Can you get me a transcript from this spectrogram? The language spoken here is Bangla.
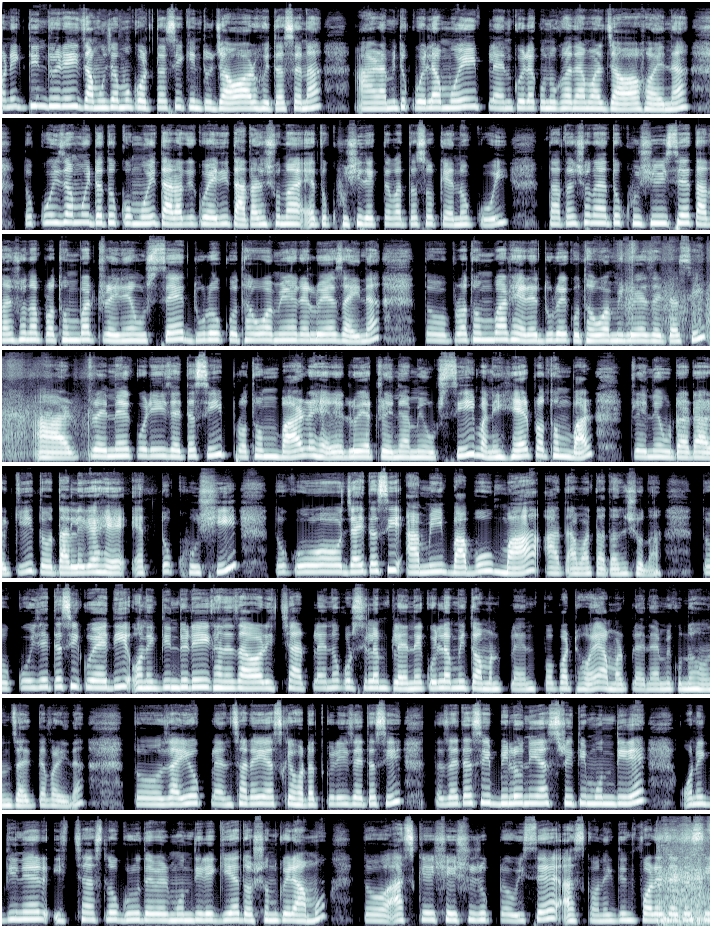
অনেক দিন ধরেই জামু জামু করতেছি, কিন্তু যাওয়া আর হইতাছে না। আর আমি তো কইলাম, ওই প্ল্যান কইরা কোনোখানে আমার যাওয়া হয় না। তো কই জামু এটা তো কমই। তার আগে কয়ে দিই, তাতান সোনা এত খুশি দেখতে পারতেছো কেন কই? তাতান সোনা এত খুশি হয়েছে তাতান সোনা প্রথমবার ট্রেনে উঠছে, দূরেও কোথাও আমি হেরে লইয়া যাই না। তো প্রথমবার হেরে দূরে কোথাও আমি লইয়া যাইতাছি। আর ট্রেনে করেই যাইতাছি, প্রথমবার হেরে লইয়া ট্রেনে আমি উঠছি মানে হের প্রথমবার ট্রেনে উঠাটা আর কি তো তার লেগে হে এত খুশি। তো ও যাইতাছি আমি, বাবু, মা আর আমার তাতান সোনা। তো কই যাইতাছি কয়ে দিই অনেক দিন ধরেই এখানে যাওয়ার ইচ্ছা আর প্ল্যানও করছিলাম। প্ল্যানে কইলামই তো আমার প্ল্যান পপাট হয়। আমার প্ল্যানে আমি কোনো যাইতে পারি না। তো যাই হোক প্ল্যান ছাড়াই আজকে হঠাৎ করেই যাইতাছি। তো যাইতাছি বিলোনিয়া স্মৃতি মন্দিরে। অনেক দিনের ইচ্ছা আসলো গুরুদেবের মন্দিরে গিয়ে দর্শন করে আমু। তো আজকে সেই সুযোগটা হইছে। আজকে অনেক দিন পরে যাইতাছি।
